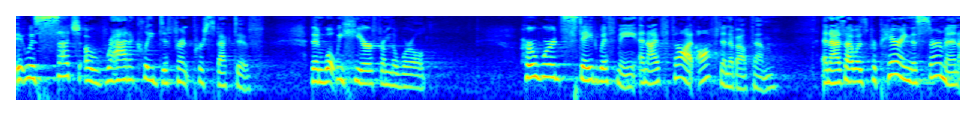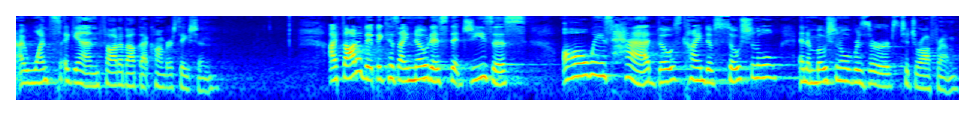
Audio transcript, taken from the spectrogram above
It was such a radically different perspective than what we hear from the world. Her words stayed with me and I've thought often about them. And as I was preparing this sermon, I once again thought about that conversation. I thought of it because I noticed that Jesus always had those kind of social and emotional reserves to draw from.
